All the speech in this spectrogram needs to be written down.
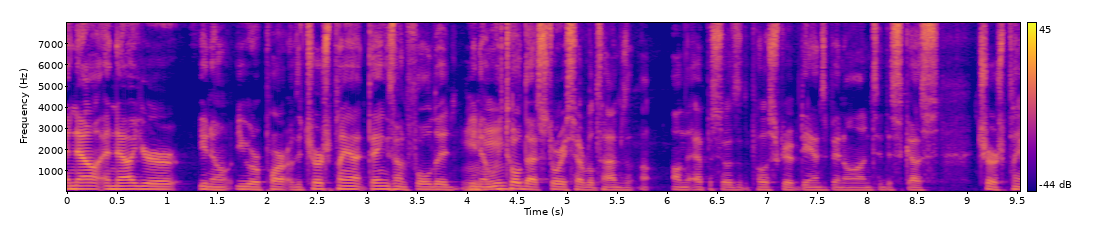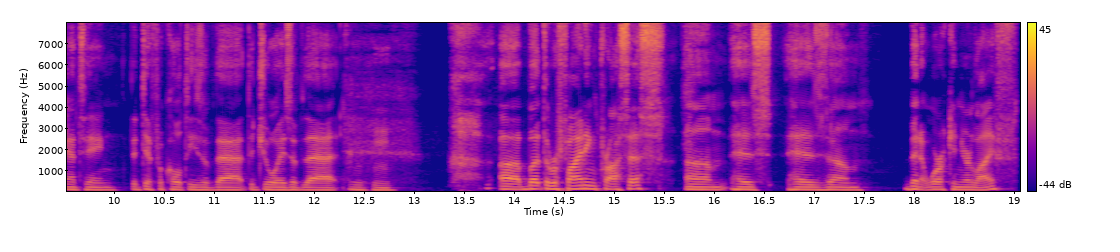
And now, and now you're, you know, you were part of the church plant. Things unfolded. You know, we've told that story several times on the episodes of the postscript Dan's been on to discuss church planting, the difficulties of that, the joys of that. Uh, but the refining process um, has has um, been at work in your life,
